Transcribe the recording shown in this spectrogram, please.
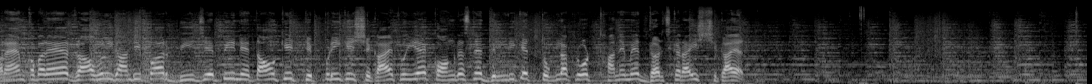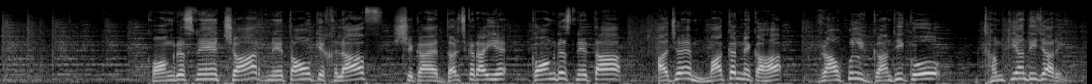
और अहम खबर है, राहुल गांधी पर बीजेपी नेताओं की टिप्पणी की शिकायत हुई है। कांग्रेस ने दिल्ली के तुगलक रोड थाने में दर्ज कराई शिकायत। कांग्रेस ने चार नेताओं के खिलाफ शिकायत दर्ज कराई है। कांग्रेस नेता अजय माकन ने कहा, राहुल गांधी को धमकियाँ दी जा रही हैं।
